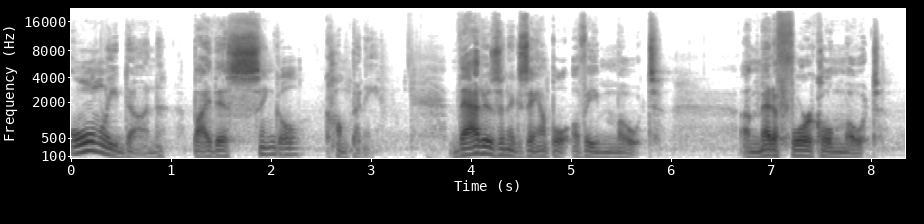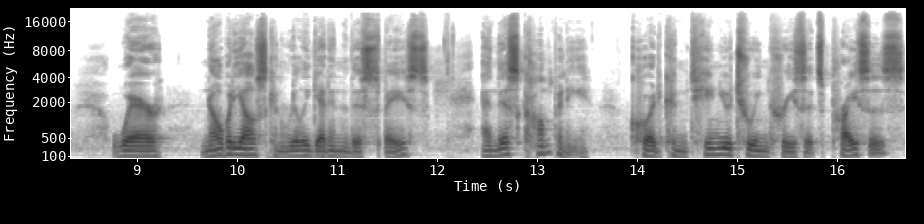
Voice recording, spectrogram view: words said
only done by this single company. That is an example of a moat, a metaphorical moat, where nobody else can really get into this space. And this company could continue to increase its prices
